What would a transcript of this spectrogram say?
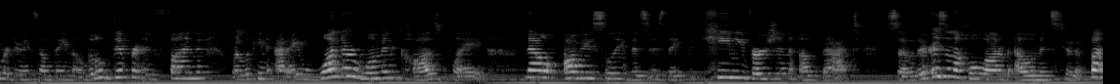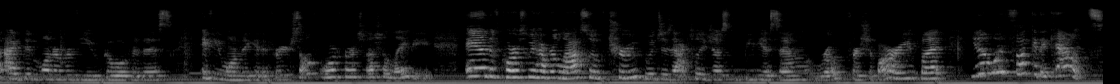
we're doing something a little different and fun. We're looking at a Wonder Woman cosplay. Now, obviously, this is the bikini version of that, so there isn't a whole lot of elements to it, but I did want to review, go over this if you wanted to get it for yourself or for a special lady. And of course, we have our Lasso of Truth, which is actually just BDSM rope for Shibari, but you know what? Fuck it, it counts.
